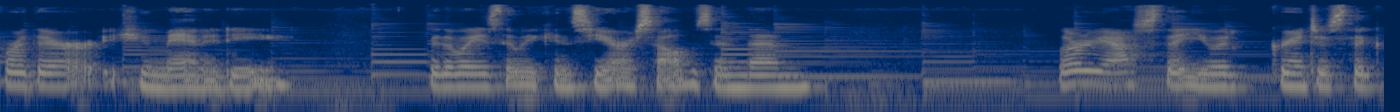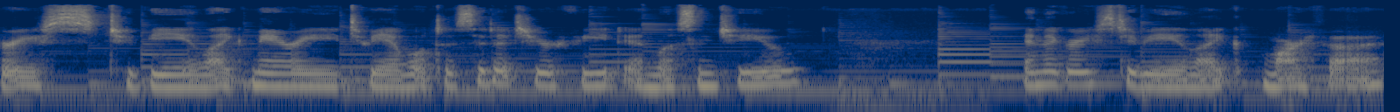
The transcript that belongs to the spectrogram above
for their humanity, for the ways that we can see ourselves in them. Lord, we ask that you would grant us the grace to be like Mary, to be able to sit at your feet and listen to you, and the grace to be like Martha,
